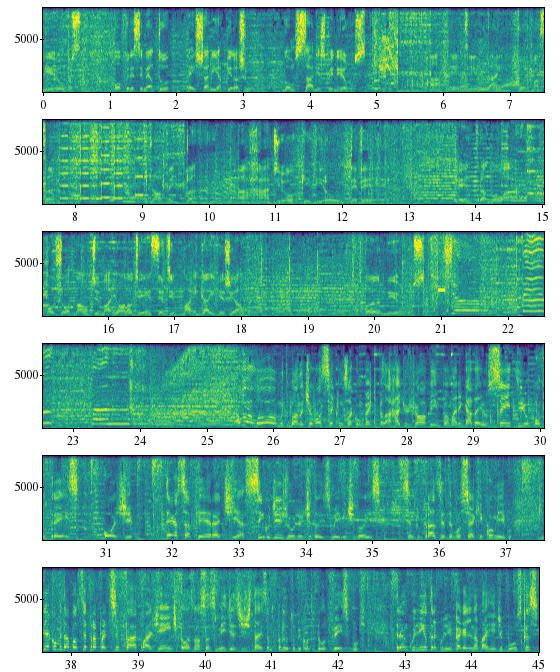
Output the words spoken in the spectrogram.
News. Oferecimento Peixaria Piraju. Gonçalves Pneus. A rede da informação. Jovem Pan. A rádio que virou TV. Entra no ar. O jornal de maior audiência de Maringá e região. Pan News. Muito boa noite a você que nos acompanha aqui pela Rádio Jovem Pan Maringá, daí o 101.3. Hoje, terça-feira, dia 5 de julho de 2022. Sempre um prazer ter você aqui comigo. Queria convidar você para participar com a gente pelas nossas mídias digitais, tanto pelo YouTube quanto pelo Facebook. Tranquilinho, tranquilinho. Pega ali na barrinha de buscas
